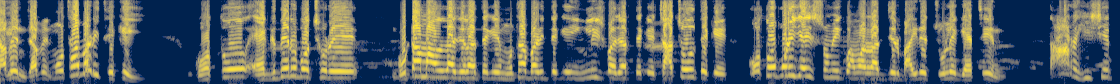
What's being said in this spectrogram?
যাবেন যাবেন। মোথাবাড়ি থেকেই গত এক দেড় বছরে গোটা মালদা জেলা থেকে, মোথাবাড়ি থেকে, ইংলিশ বাজার থেকে, চাচল থেকে কত পরিযায়ী শ্রমিক আমার রাজ্যের বাইরে চলে গেছেন? তার হিসেব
